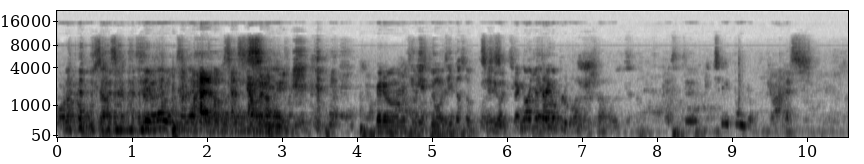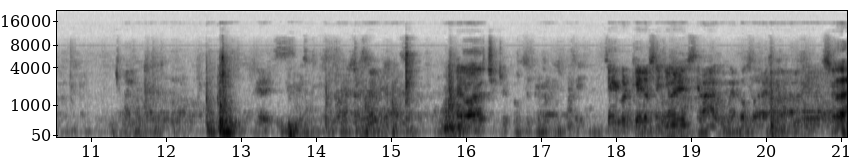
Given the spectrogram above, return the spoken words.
Ahora lo usas. Sí, ahora lo uso. Ahora lo usas, cabrón. Pero, ¿Sí ¿Tienes plumoncitos o Sí, sí, tengo- No, yo traigo plumones. Este, sí, ponlo. Eso. No, es chiquito. Sí, porque los señores se van a comer dos horas. Ah,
